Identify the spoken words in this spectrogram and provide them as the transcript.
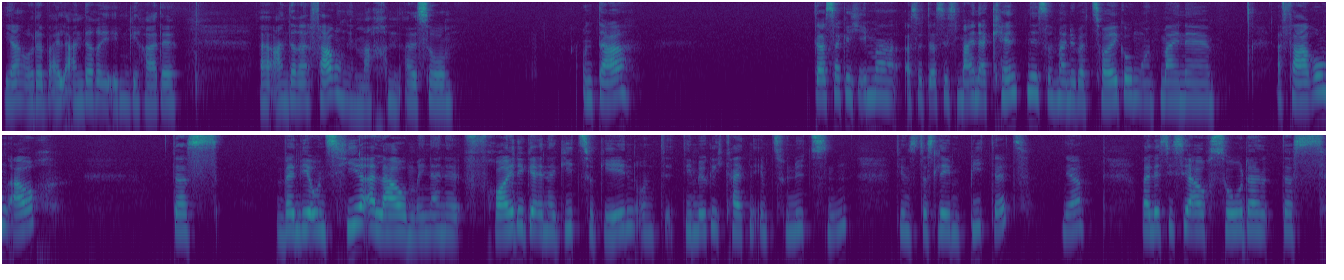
ja, oder weil andere eben gerade äh, andere Erfahrungen machen. Also und da da sage ich immer, also das ist meine Erkenntnis und meine Überzeugung und meine Erfahrung auch, dass wenn wir uns hier erlauben, in eine freudige Energie zu gehen und die Möglichkeiten eben zu nützen, die uns das Leben bietet, ja, weil es ist ja auch so, dass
